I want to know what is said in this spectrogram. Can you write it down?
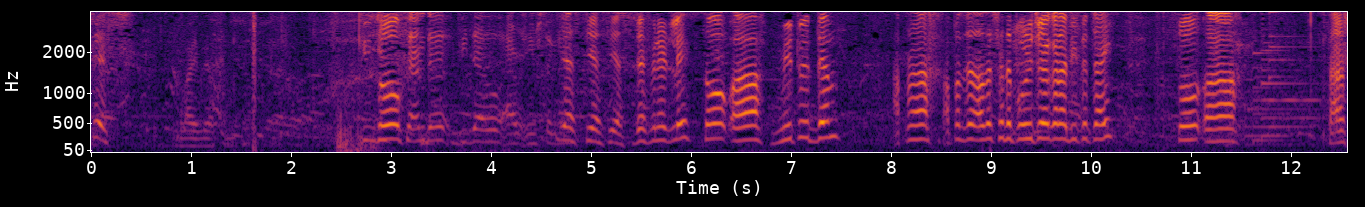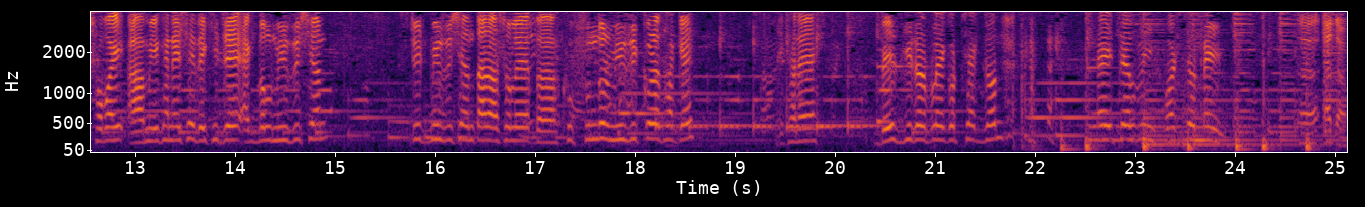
শেষ লাইভে আছে You So- just send the video our Instagram. Yes yes yes definitely so meet with them আপনারা আপনাদের তাদের সাথে পরিচয় করা দিতে চাই। সো তারা সবাই আমি এখানে এসে দেখি যে একদল মিউজিশিয়ান স্ট্রিট মিউজিশিয়ান তারা আসলে খুব সুন্দর মিউজিক করে থাকে। এখানে বেস গিটার প্লে করছে একজন। এই tell me what's your name Uh, Adam.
